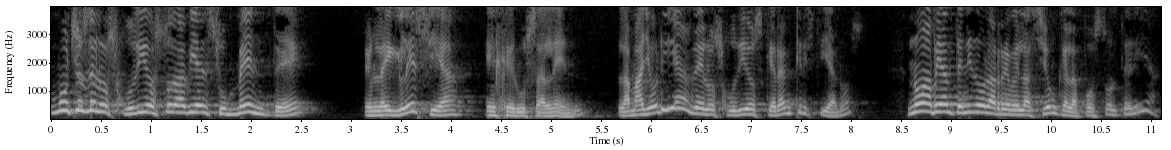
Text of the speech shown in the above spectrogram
muchos de los judíos todavía en su mente, en la iglesia en Jerusalén, la mayoría de los judíos que eran cristianos, no habían tenido la revelación que el apóstol tenía.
